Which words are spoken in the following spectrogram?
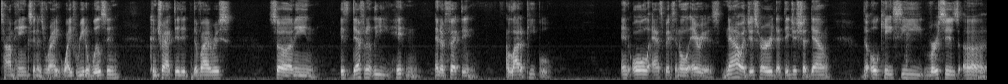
Tom Hanks and his right wife Rita Wilson contracted the virus. So I mean, it's definitely hitting and affecting a lot of people in all aspects and all areas. Now I just heard that they just shut down the OKC versus uh,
